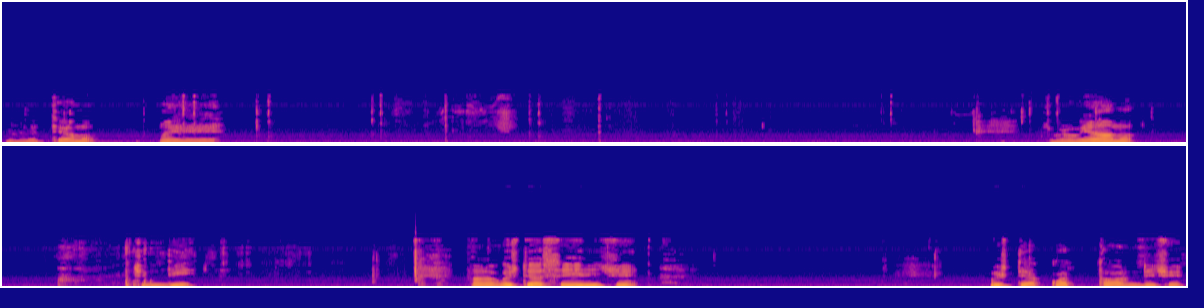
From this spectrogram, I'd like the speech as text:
Mettiamo eh, proviamo. Cd allora questo è a 16 questo è a 14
